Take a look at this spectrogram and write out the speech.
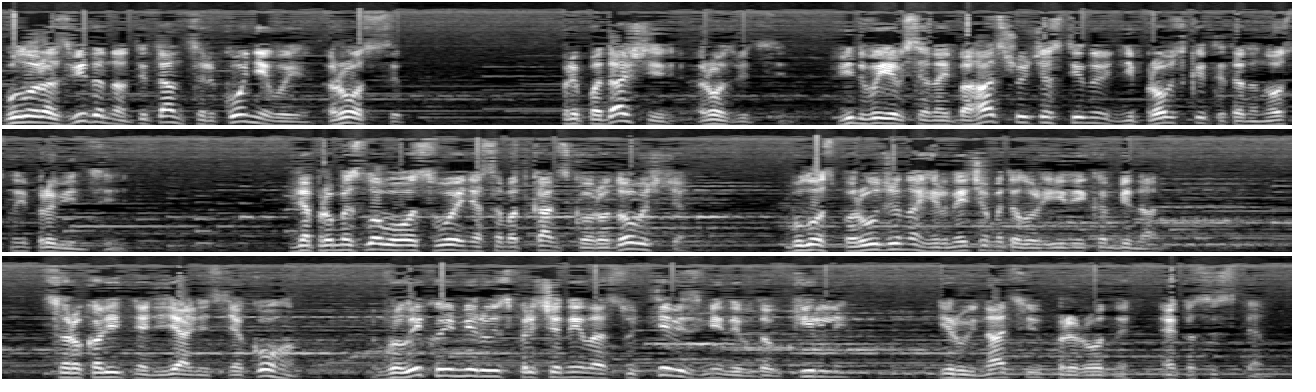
було розвідано титан цирконієвої розсип. При подальшій розвідці він виявився найбагатшою частиною Дніпровської титаноносної провінції. Для промислового освоєння Самотканського родовища було споруджено гірничо-металургійний комбінат, сорокалітня діяльність якого великою мірою спричинила суттєві зміни в довкіллі і руйнацію природних екосистем.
